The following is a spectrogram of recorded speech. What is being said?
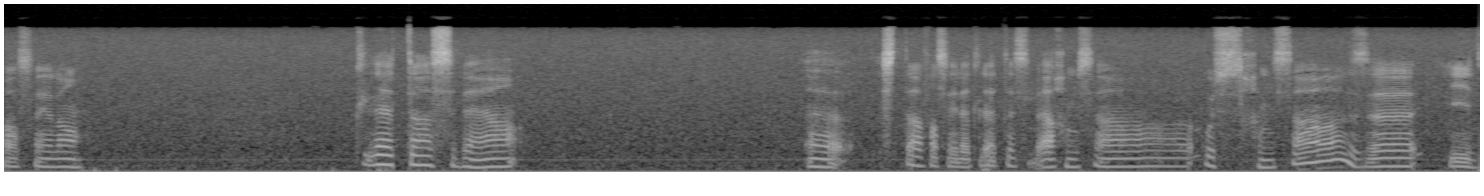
فاصلة ثلاثة سبعة ستة فاصلة ثلاثة سبعة خمسة أس خمسة. زائد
